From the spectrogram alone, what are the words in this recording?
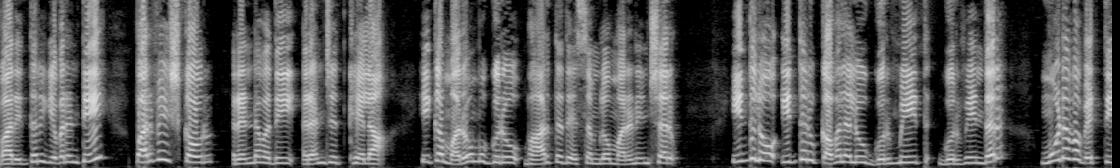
వారిద్దరు ఎవరంటే పర్వేష్ కౌర్ రెండవది రంజిత్ ఖేలా. ఇక మరో ముగ్గురు భారతదేశంలో మరణించారు. ఇందులో ఇద్దరు కవలలు గుర్మీత్ గుర్వీందర్ మూడవ వ్యక్తి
